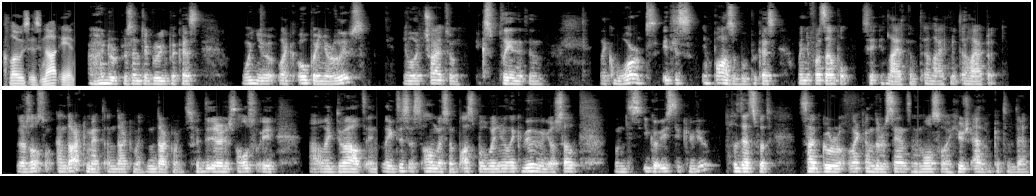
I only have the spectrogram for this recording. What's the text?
Close is not in. 100% agree because when you like open your lips, you know, like try to explain it in like words, it is impossible because when you, for example, say enlightenment, enlightenment, enlightenment, there's also endarkment, endarkment, endarkment. So there is also a uh, like duality, and like this is almost impossible when you're like viewing yourself from this egoistic view. So that's what Sadhguru like understands, and I'm also a huge advocate of that.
